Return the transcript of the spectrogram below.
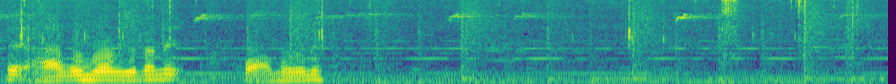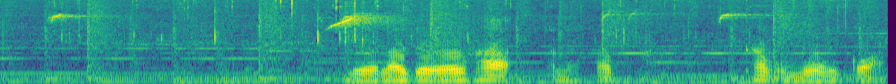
เฮ้ยหาอุโมงค์อยู่ด้านนี้ขวามือนี่ เดี๋ยวเราจะไปพระนะครับถ้ำอุโมงค์ก่อน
